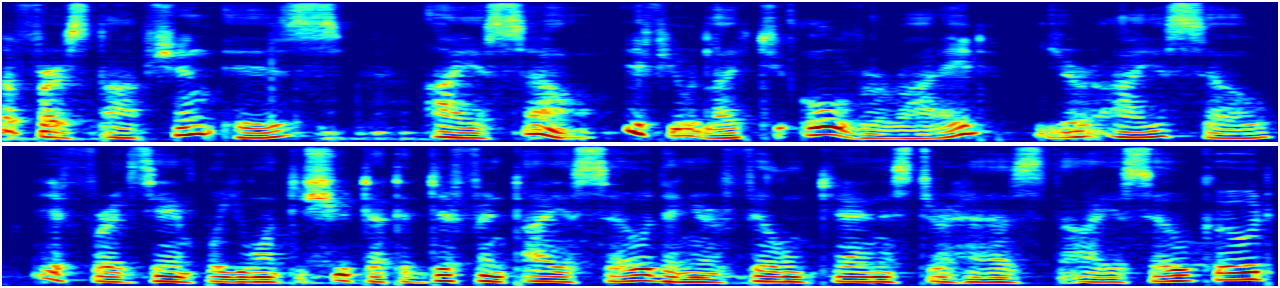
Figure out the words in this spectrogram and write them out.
The first option is ISO. If you would like to override your ISO. If, for example, you want to shoot at a different ISO than your film canister has the ISO code,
